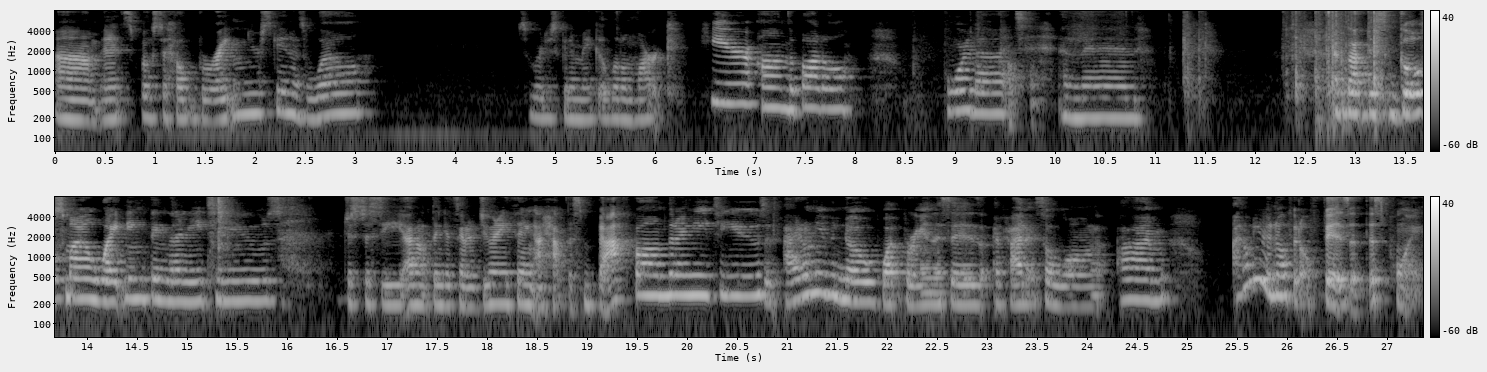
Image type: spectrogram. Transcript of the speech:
um, and it's supposed to help brighten your skin as well. So we're just gonna make a little mark here on the bottle for that. And then I've got this Gold Smile whitening thing that I need to use just to see. I don't think it's to do anything. I have this bath bomb that I need to use. I don't even know what brand this is. I've had it so long. Um, I don't even know if it'll fizz at this point.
